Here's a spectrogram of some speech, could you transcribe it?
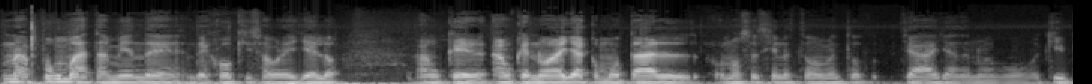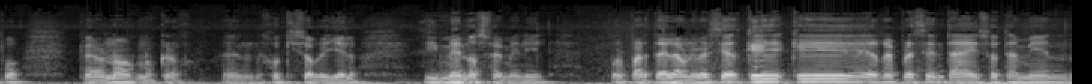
una puma también de, de hockey sobre hielo, aunque, aunque no haya como tal, o no sé si en este momento ya haya de nuevo equipo, pero no, no creo, en hockey sobre hielo, y menos femenil por parte de la universidad. ¿Qué, qué representa eso también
